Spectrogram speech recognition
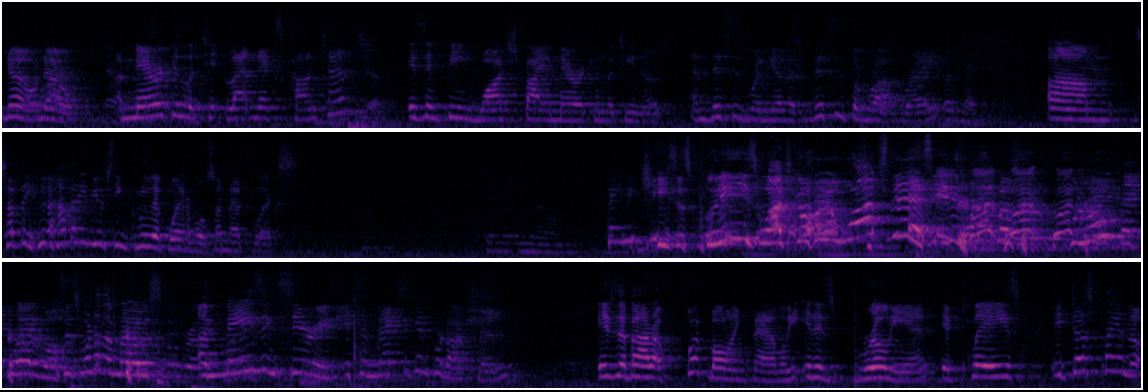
No, no. American Lati- Latinx content isn't being watched by American Latinos. And this is where the other, this is the rub, right? Okay. Um, something, who- how many of you have seen Club de Cuervos on Netflix? Baby Jesus, please watch, go and watch this! It is one of the most, What, what, Clue what? de is one of the most amazing series. It's a Mexican production. It is about a footballing family. It is brilliant. It plays. It does play in the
